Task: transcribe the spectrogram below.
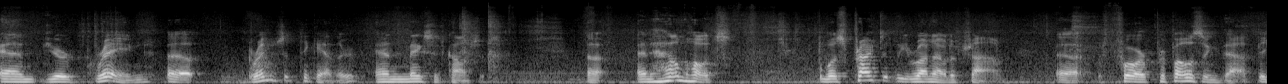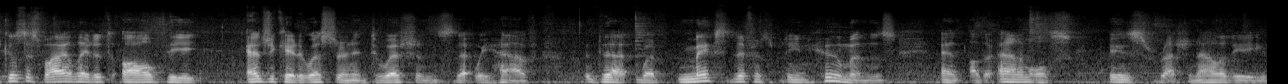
and your brain uh, brings it together and makes it conscious. Uh, and Helmholtz was practically run out of town uh, for proposing that because this violated all the educated Western intuitions that we have that what makes the difference between humans and other animals is rationality,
